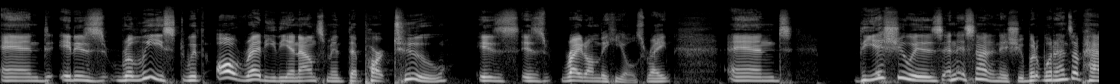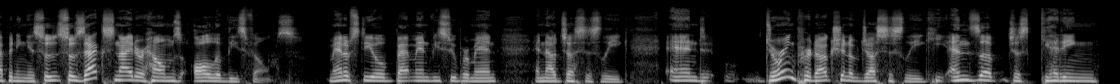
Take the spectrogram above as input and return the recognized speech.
And it is released with already the announcement that part two is is right on the heels right? And the issue is and it's not an issue but what ends up happening is so so Zack Snyder helms all of these films. Man of Steel, Batman v Superman, and now Justice League. And during production of Justice League, he ends up just getting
